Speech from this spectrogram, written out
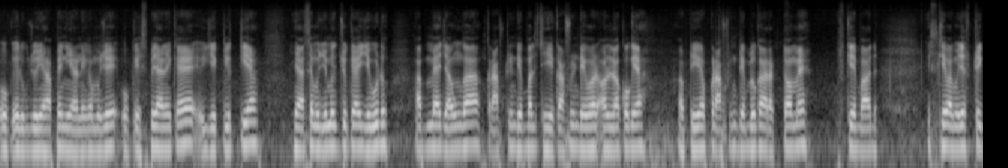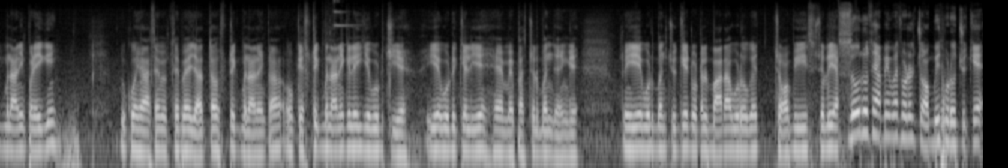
ओके रुक जो यहाँ पे नहीं आने का मुझे। ओके इस पर जाने का है, ये क्लिक किया। यहाँ से मुझे मिल चुका है ये वुड अब मैं जाऊँगा क्राफ्टिंग टेबल चाहिए। क्राफ्टिंग टेबल अनलॉक हो गया। अब ठीक है, अब क्राफ्टिंग टेबल का रखता हूँ मैं? उसके बाद, इसके बाद मुझे स्ट्रिक बनानी पड़ेगी। रुको, यहाँ से मैं सबसे पहले जाता हूँ स्टिक बनाने का। ओके, स्टिक बनाने के लिए ये वुड चाहिए। ये वुड के लिए है, मेरे पास, चलो, बन जाएँगे। तो ये वुड बन चुकी है टोटल बारह वुड हो गए, चौबीस। चलो, यहाँ सो दोस्तों, यहाँ पे मेरे पास टोटल चौबीस वुड हो चुके हैं।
